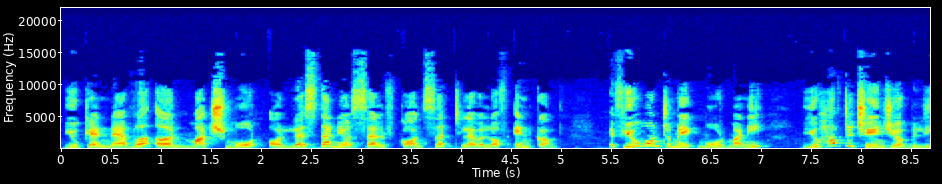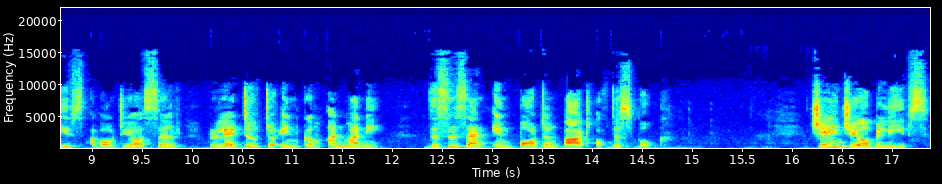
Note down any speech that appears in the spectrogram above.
you can never earn much more or less than your self concept level of income. If you want to make more money, you have to change your beliefs about yourself relative to income and money. This is an important part of this book. Change your beliefs.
